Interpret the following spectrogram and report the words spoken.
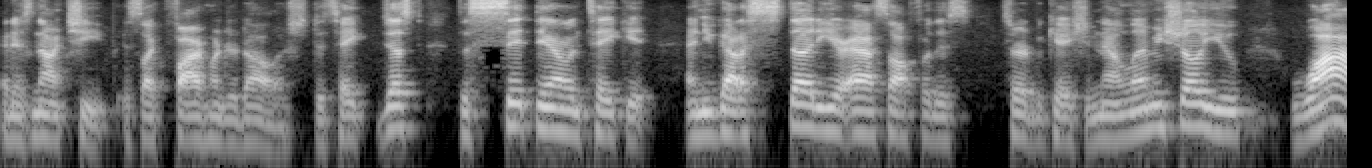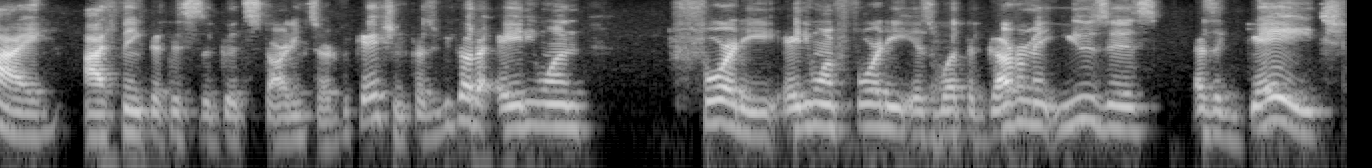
and it's not cheap. It's like $500 to take just to sit down and take it. And you got to study your ass off for this certification. Now, let me show you why I think that this is a good starting certification. Because if you go to 8140, 8140 is what the government uses as a gauge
